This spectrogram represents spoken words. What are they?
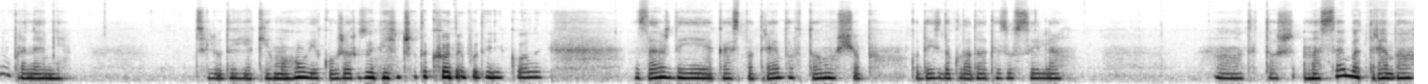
Ну, принаймні, ті люди, які в віку вже розуміють, що такого не буде ніколи. Завжди є якась потреба в тому, щоб кудись докладати зусилля. От, тож на себе треба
